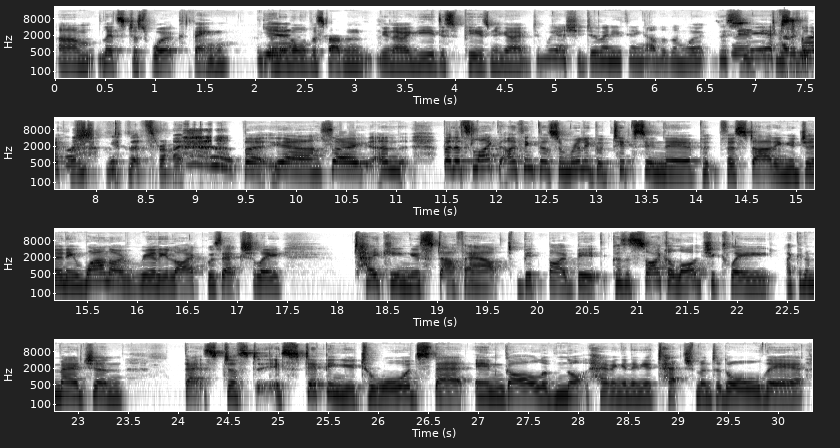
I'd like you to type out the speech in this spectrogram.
um, let's just work thing. Yeah. And then all of a sudden, you know, a year disappears and you go, did we actually do anything other than work this yeah, year? So, yeah, that's right. But yeah, so, and, but it's like, I think there's some really good tips in there for starting a journey. One I really like was actually, taking your stuff out bit by bit because psychologically i can imagine that's just it's stepping you towards that end goal of not having any attachment at all there.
